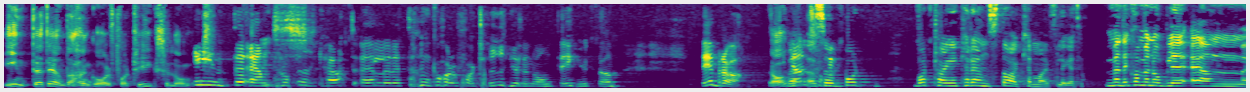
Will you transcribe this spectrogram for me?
Inte ett enda hangarfartyg så långt. Inte en tropikhatt eller ett hangarfartyg eller någonting utan det är bra. Ja. Men, alltså, bort, borttagen karensdag kan man ju få lägga till. Men det kommer nog bli en,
